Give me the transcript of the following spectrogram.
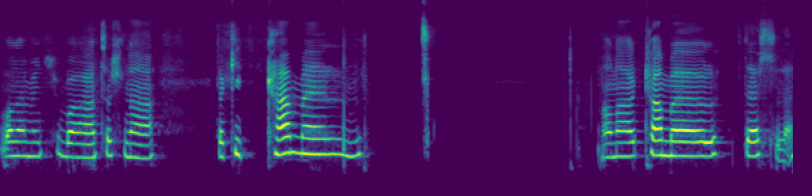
Wolę mieć chyba coś na taki kamel. No na kamel Tesla.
